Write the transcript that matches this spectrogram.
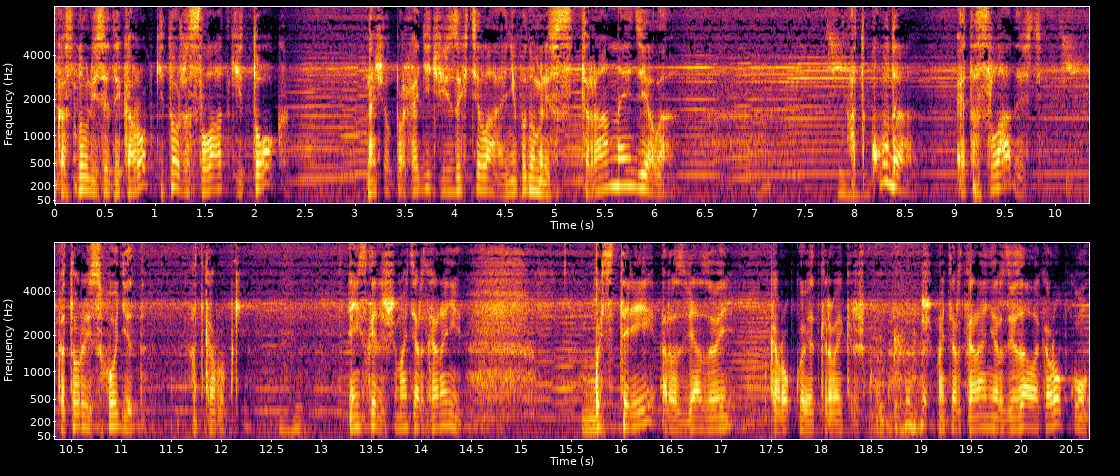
коснулись этой коробки, тоже сладкий ток начал проходить через их тела. Они подумали, странное дело, откуда эта сладость, которая исходит от коробки? И они сказали, Шимати Радхарани, быстрее развязывай коробку и открывай крышку. Шимати Радхарани развязала коробку,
